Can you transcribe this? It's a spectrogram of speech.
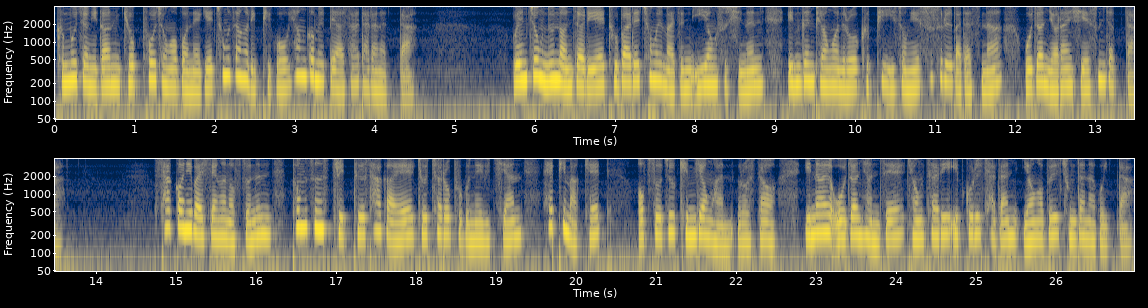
근무 중이던 교포 종업원에게 총상을 입히고 현금을 빼앗아 달아났다. 왼쪽 눈 언저리에 두 발의 총을 맞은 이영수 씨는 인근 병원으로 급히 이송해 수술을 받았으나 오전 11시에 숨졌다. 사건이 발생한 업소는 톰슨 스트리트 사가의 교차로 부근에 위치한 해피마켓 업소주 김경환으로서 이날 오전 현재 경찰이 입구를 차단 영업을 중단하고 있다.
